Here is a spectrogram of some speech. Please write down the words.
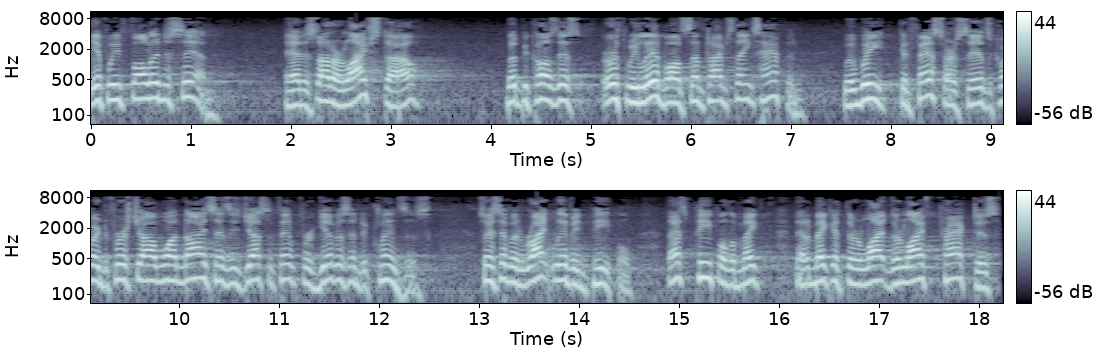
if we fall into sin, and it's not our lifestyle, but because this earth we live on, sometimes things happen. When we confess our sins, according to 1 John 1 9 says he's just and forgive us and to cleanse us. So he said with right living people, that's people that make, that make it their life, their life practice,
